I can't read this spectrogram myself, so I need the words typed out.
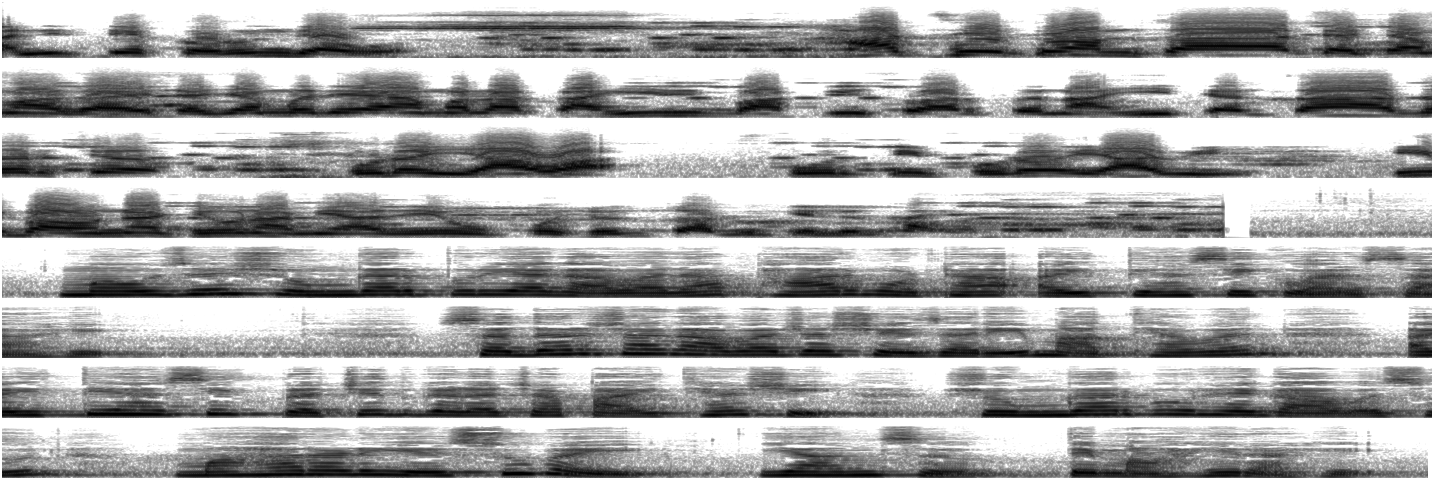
आणि ते करून द्यावं. हाच हेतू आमचा त्याच्या माग आहे. त्याच्यामध्ये आम्हाला काही बाकी स्वार्थ नाही. त्यांचा आदर्श पुढे यावा. स्फूर्ती पुढे यावी. ही भावना ठेवून आम्ही आज हे उपोषण चालू केलेलं आहे. मौजे शृंगारपूर या गावाला फार मोठा ऐतिहासिक वारसा आहे. सदरच्या गावाच्या शेजारी माथ्यावर ऐतिहासिक प्रचितगडाच्या पायथ्याशी शृंगारपूर हे गाव असून महाराणी येसुबाई यांचं ते माहेर आहे.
